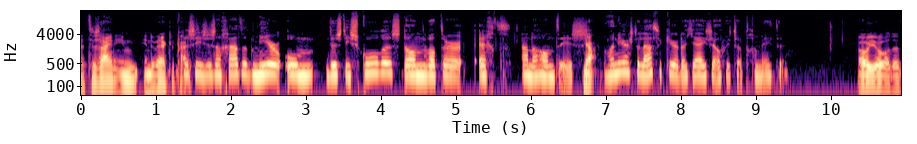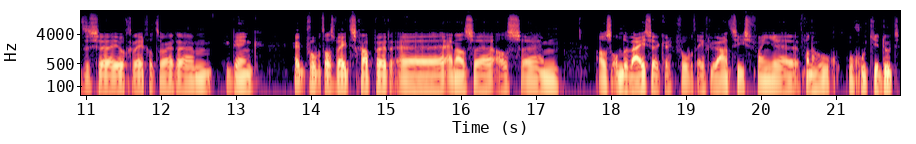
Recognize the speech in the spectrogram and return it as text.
te zijn in, in de werkelijkheid. Precies, dus dan gaat het meer om dus die scores dan wat er echt aan de hand is. Ja. Wanneer is de laatste keer dat jij zelf iets hebt gemeten? Oh joh, dat is uh, heel geregeld hoor. Um, ik denk, kijk bijvoorbeeld als wetenschapper uh, en als, als um, als onderwijzer krijg je bijvoorbeeld evaluaties van, je, van hoe, hoe goed je doet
